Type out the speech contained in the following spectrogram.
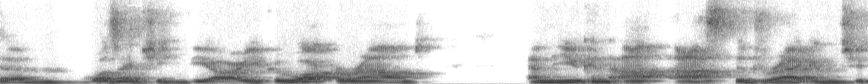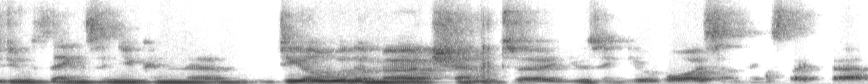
um, was actually in VR. You could walk around, and you can a- ask the dragon to do things, and you can uh, deal with a merchant uh, using your voice voice and things like that.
